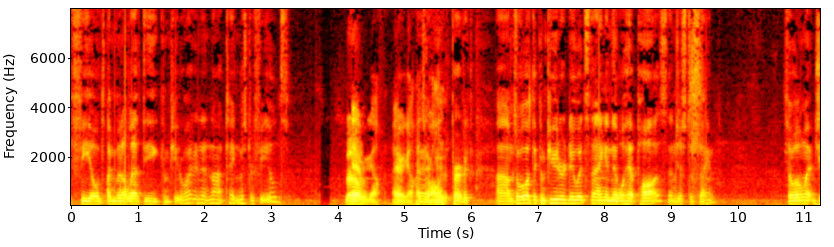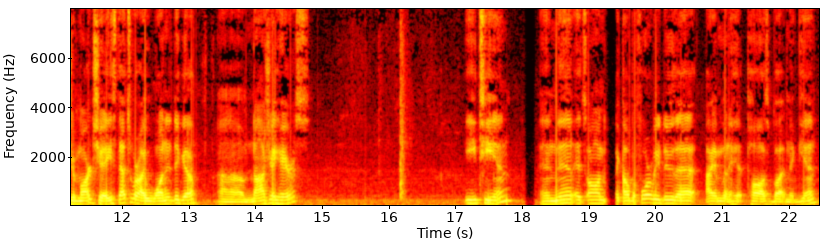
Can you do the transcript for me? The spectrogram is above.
Fields. I'm going to let the computer. Why did it not take Mr. Fields? Boom. There we go. There we go. It's rolling. Perfect. Um, so we'll let the computer do its thing, and then we'll hit pause in just a second. So I went Ja'Marr Chase. That's where I wanted to go. Um, Najee Harris, Etienne, and then it's on. Oh, before we do that, I am going to hit pause button again.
